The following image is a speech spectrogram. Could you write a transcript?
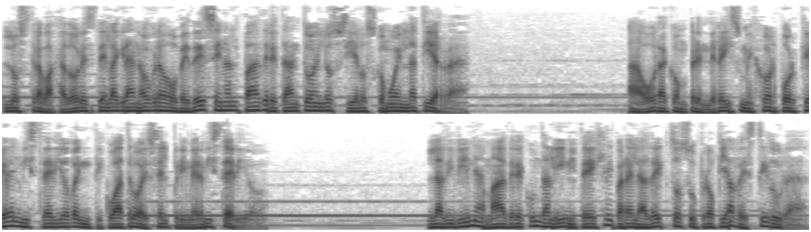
Los trabajadores de la gran obra obedecen al Padre tanto en los cielos como en la tierra. Ahora comprenderéis mejor por qué el misterio 24 es el primer misterio. La Divina Madre Kundalini teje para el adepto su propia vestidura.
